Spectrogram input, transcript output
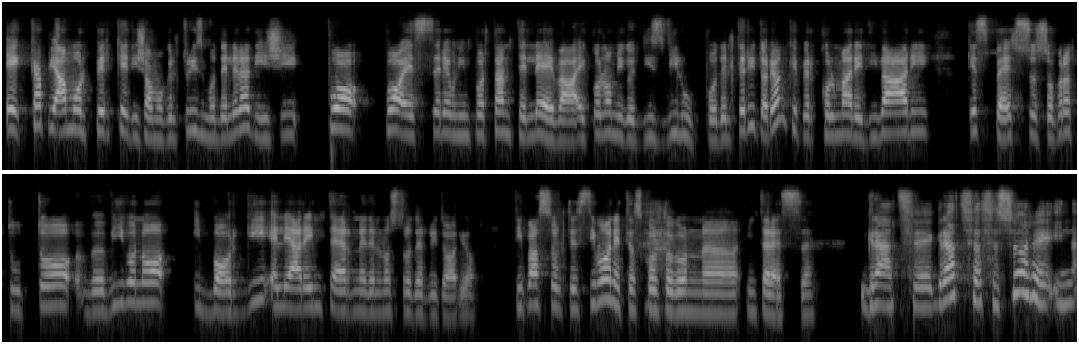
e capiamo il perché diciamo che il turismo delle radici può, può essere un'importante leva economico e di sviluppo del territorio anche per colmare divari che spesso e soprattutto vivono i borghi e le aree interne del nostro territorio ti passo il testimone e ti ascolto con uh, interesse. Grazie, grazie Assessore in,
